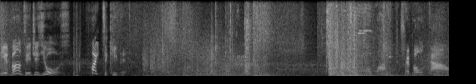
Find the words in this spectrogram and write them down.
The advantage is yours. Fight to keep it. Triple down.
